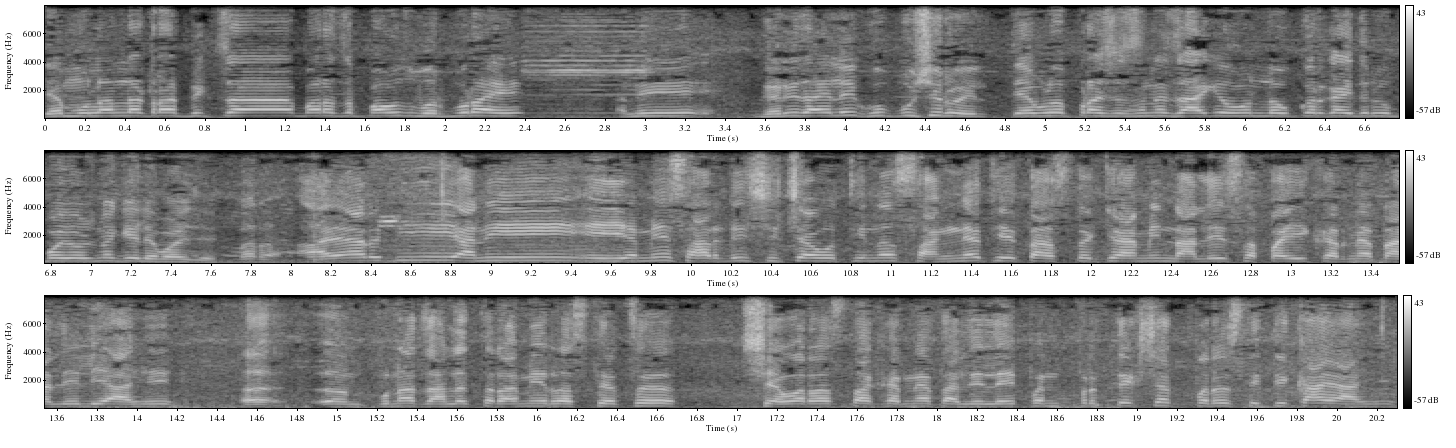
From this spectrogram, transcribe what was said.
त्या मुलांना ट्रॅफिकचा बराचसा पाऊस भरपूर आहे. आणि घरी जायलाही खूप उशीर होईल. त्यामुळे प्रशासनाने जागे होऊन लवकर काहीतरी उपाययोजना केल्या पाहिजे. बरं आय आर बी आणि एम एस आर डी सीच्या वतीनं सांगण्यात येत असतं की आम्ही नाले सफाई करण्यात आलेली आहे. पुन्हा झालं तर आम्ही रस्त्याचं शेवा रस्ता करण्यात आलेलं आहे. पण प्रत्यक्षात परिस्थिती काय आहे?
